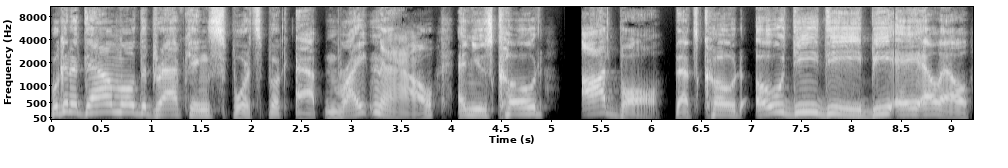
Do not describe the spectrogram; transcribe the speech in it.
We're going to download the DraftKings Sportsbook app right now and use code ODDBALL. That's code O D D B A L L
